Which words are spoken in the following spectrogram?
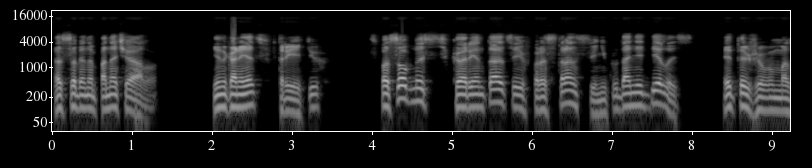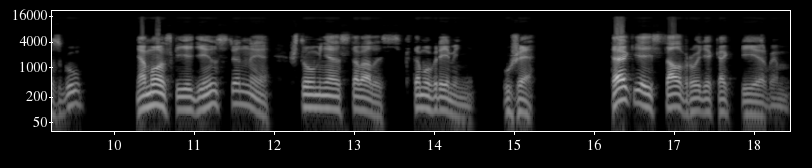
особенно поначалу. И, наконец, в-третьих, способность к ориентации в пространстве никуда не делась. Это же в мозгу а мозг единственное, что у меня оставалось к тому времени, уже. Так я и стал вроде как первым.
